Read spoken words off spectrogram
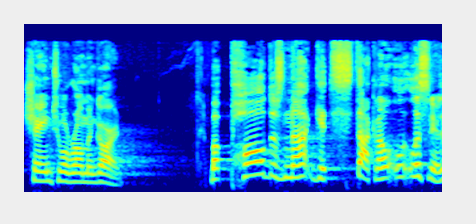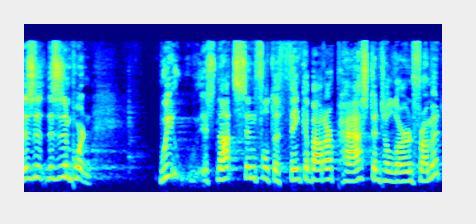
chained to a Roman guard. But Paul does not get stuck. Now, listen here, this is, this is important. We, it's not sinful to think about our past and to learn from it.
